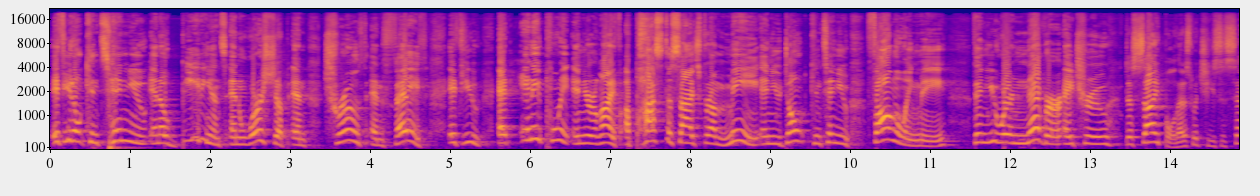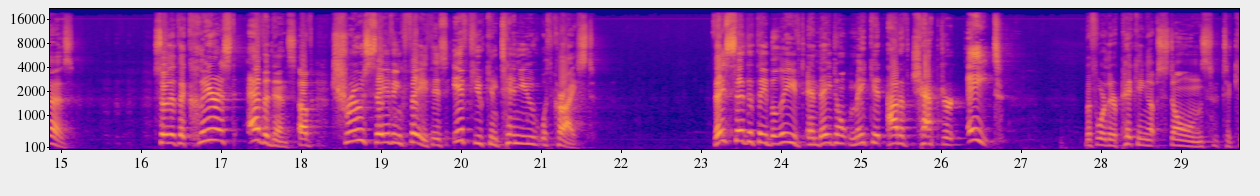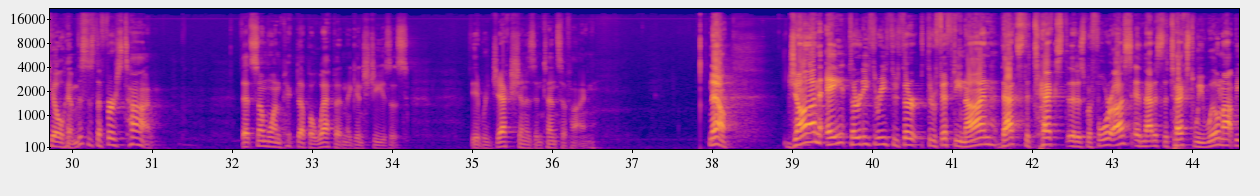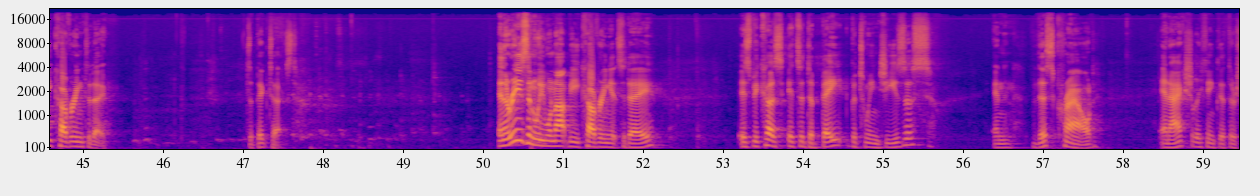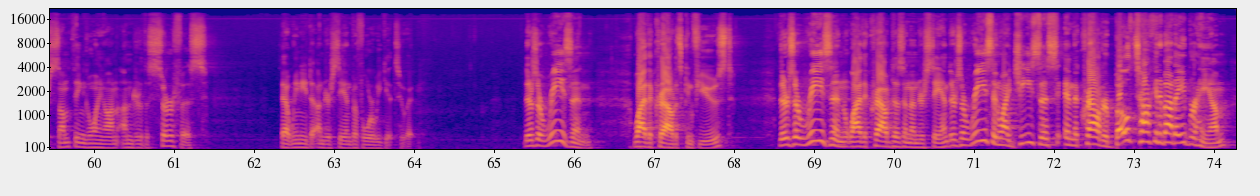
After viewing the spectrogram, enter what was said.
If you don't continue in obedience and worship and truth and faith, if you at any point in your life apostatize from me and you don't continue following me, then you were never a true disciple. That is what Jesus says. So that the clearest evidence of true saving faith is if you continue with Christ. They said that they believed, and they don't make it out of chapter 8 before they're picking up stones to kill him. This is the first time that someone picked up a weapon against Jesus. The rejection is intensifying. Now, John 8, 33 through 59, that's the text that is before us, and that is the text we will not be covering today. It's a big text. And the reason we will not be covering it today is because it's a debate between Jesus and this crowd, and I actually think that there's something going on under the surface that we need to understand before we get to it. There's a reason why the crowd is confused. There's a reason why the crowd doesn't understand. There's a reason why Jesus and the crowd are both talking about Abraham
